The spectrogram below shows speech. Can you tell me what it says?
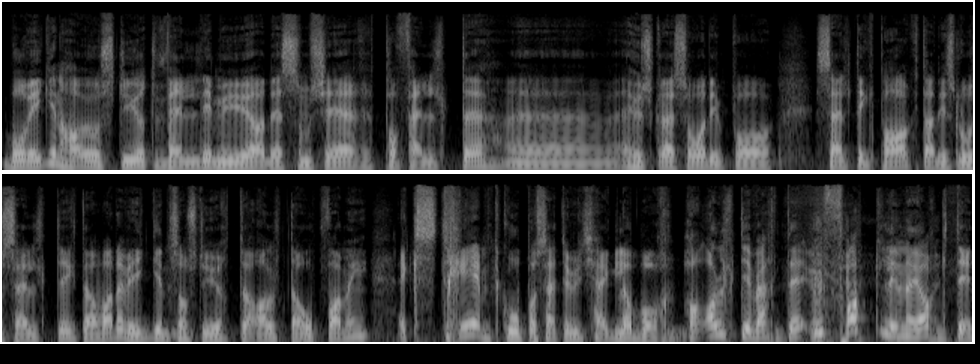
Bård Wiggen har jo styrt veldig mye av det som skjer på feltet. Jeg husker jeg så de på Celtic Park da de slo Celtic. Da var det Wiggen som styrte alt av oppvarming. Ekstremt god på å sette ut kjegler, Bård. Har alltid vært det. Ufattelig nøyaktig.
